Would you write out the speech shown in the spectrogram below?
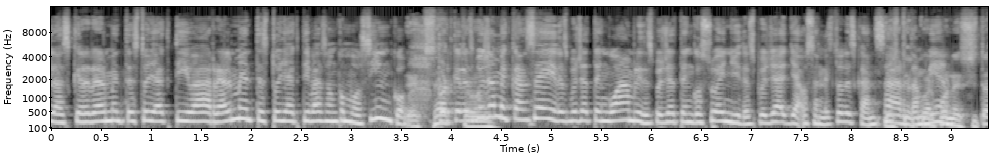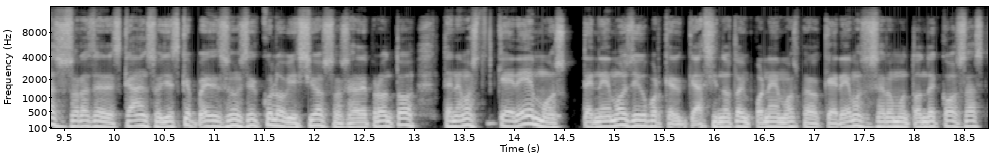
las que realmente estoy activa, realmente estoy activa son como 5. Porque después ya me cansé y después ya tengo hambre y después ya tengo sueño y después ya, ya o sea, necesito descansar es también. El cuerpo necesita sus horas de descanso y es que es un círculo vicioso. O sea, de pronto tenemos, queremos, tenemos, digo porque así no lo imponemos, pero queremos hacer un montón de cosas.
